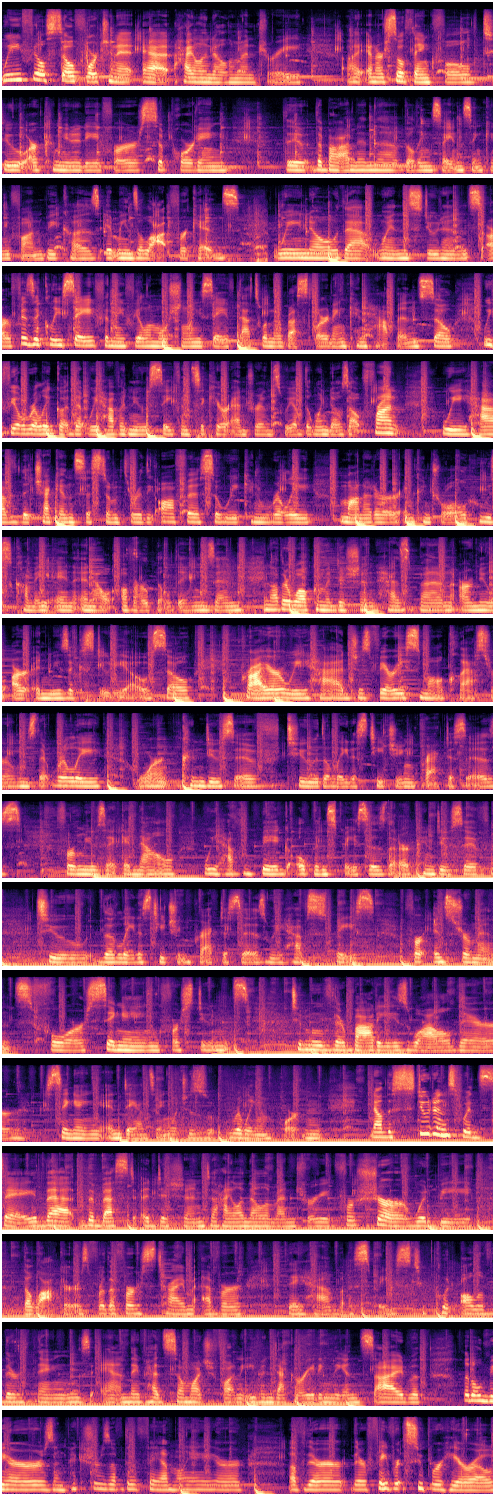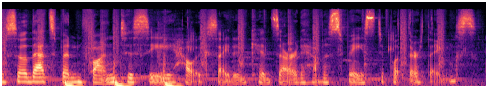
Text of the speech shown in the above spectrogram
We feel so fortunate at Highland Elementary uh, and are so thankful to our community for supporting the, the bond and the building site and sinking fund because it means a lot for kids. We know that when students are physically safe and they feel emotionally safe, that's when their best learning can happen. So we feel really good that we have a new safe and secure entrance. We have the windows out front. We have the check-in system through the office so we can really monitor and control who's coming in and out of our buildings. And another welcome addition has been our new art and music studio. So prior we had just very small classrooms that really weren't conducive to the latest teaching practices for music and now we have big open spaces that are conducive to the latest teaching practices. We have space for instruments, for singing, for students to move their bodies while they're singing and dancing, which is really important. Now, the students would say that the best addition to Highland Elementary for sure would be the lockers. For the first time ever, they have a space to put all of their things, and they've had so much fun even decorating the inside with little mirrors and pictures of their family or of their, their favorite superhero. So that's been fun to see how excited kids are to have a space to put their things.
